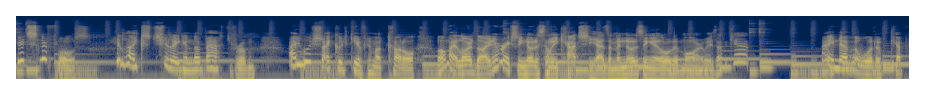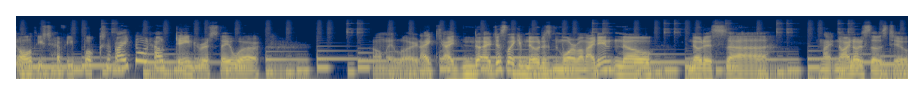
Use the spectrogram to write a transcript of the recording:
It sniffles. He likes chilling in the bathroom. I wish I could give him a cuddle. Oh my lord, though, I never actually noticed how many cats she has. I've been noticing it a little bit more. Wait, is that a cat? I never would have kept all these heavy books if I'd known how dangerous they were. Oh my lord. I, I, I just like noticed more of them. I didn't know, notice, uh, no, I noticed those two.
